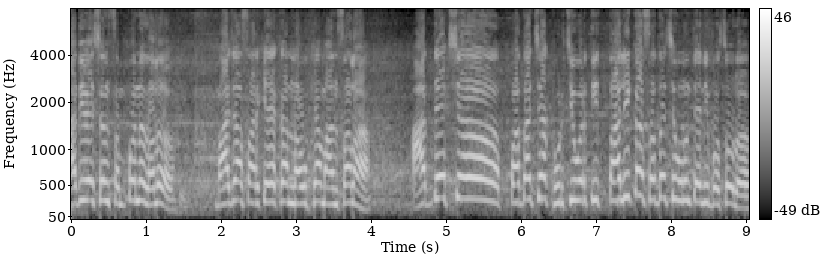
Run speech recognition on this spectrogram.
अधिवेशन संपन्न झालं. माझ्यासारख्या एका नवख्या माणसाला अध्यक्ष पदाच्या खुर्चीवरती तालिका सदस्य म्हणून त्यांनी बसवलं.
